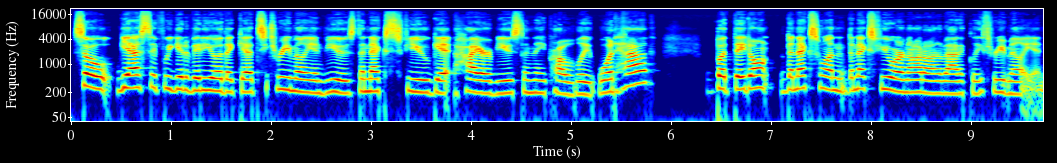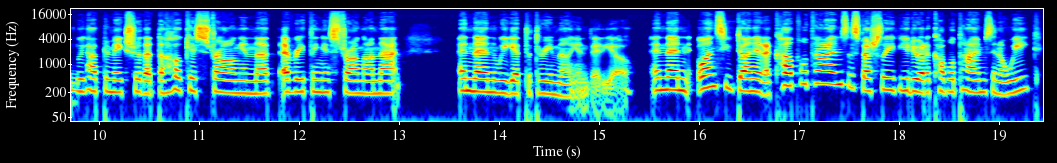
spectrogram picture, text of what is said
So, yes, if we get a video that gets 3 million views, the next few get higher views than they probably would have. But they don't, the next one, the next few are not automatically 3 million. We have to make sure that the hook is strong and that everything is strong on that and then we get the 3 million video. And then once you've done it a couple times, especially if you do it a couple times in a week,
